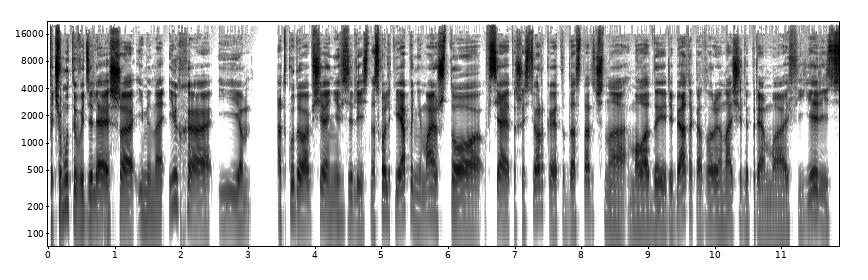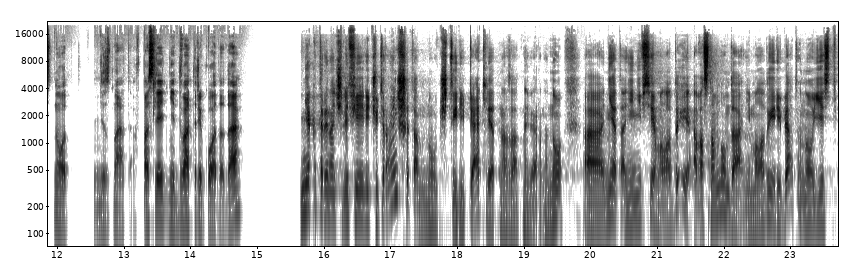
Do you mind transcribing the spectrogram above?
Почему ты выделяешь э, именно их э, и откуда вообще они взялись? Насколько я понимаю, что вся эта шестерка это достаточно молодые ребята, которые начали прям э, феерить, ну вот, не знаю, там, в последние 2-3 года, да? Некоторые начали феерить чуть раньше, там, ну, 4-5 лет назад, наверное. Но э, нет, они не все молодые, а в основном, да, они молодые ребята, но есть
